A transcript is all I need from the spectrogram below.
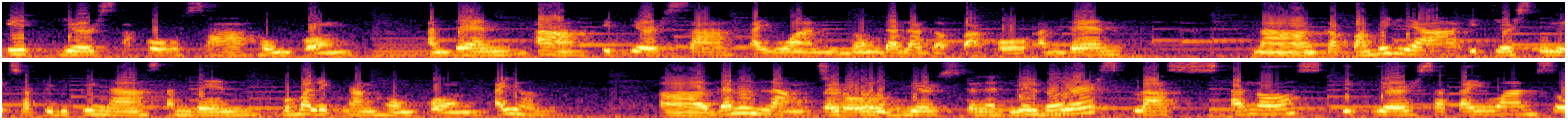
8 years ako sa Hong Kong. And then, ah, 8 years sa Taiwan nung dalaga pa ako. And then, nagkapamilya, 8 years ulit sa Pilipinas. And then, bumalik ng Hong Kong. Ayun, ah, ganun lang. So, Pero, 12 years ka na dito? 12 years plus, ano, 8 years sa Taiwan. So,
